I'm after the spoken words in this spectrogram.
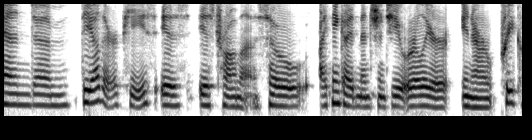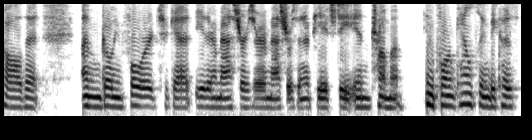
And um, the other piece is is trauma. So I think I had mentioned to you earlier in our pre-call that I'm going forward to get either a master's or a master's and a PhD in trauma informed counseling because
